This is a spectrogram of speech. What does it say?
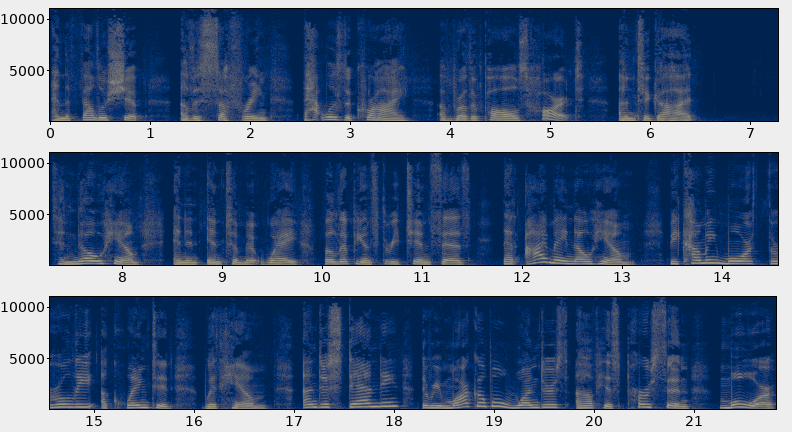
and the fellowship of his suffering. That was the cry of Brother Paul's heart unto God. To know him in an intimate way. Philippians 3:10 says, that I may know him, becoming more thoroughly acquainted with him, understanding the remarkable wonders of his person more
